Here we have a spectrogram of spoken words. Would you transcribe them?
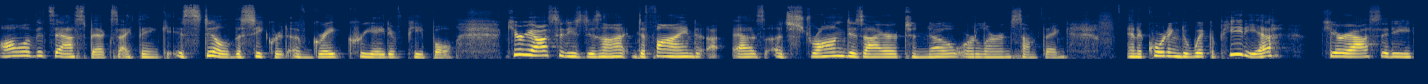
all of its aspects, I think, is still the secret of great creative people. Curiosity is design- defined uh, as a strong desire to know or learn something. And according to Wikipedia, Curiosity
